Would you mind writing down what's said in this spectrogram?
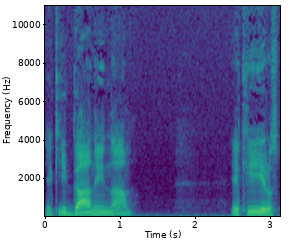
який даний нам, який роз...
